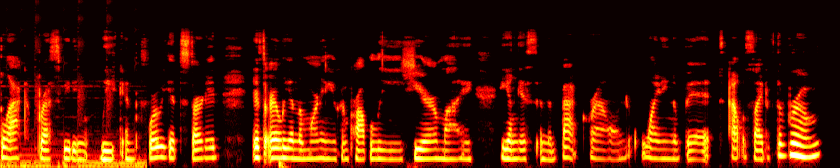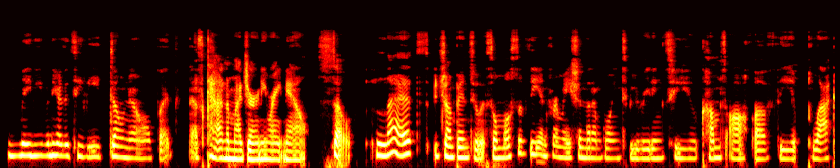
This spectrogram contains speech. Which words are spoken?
Black Breastfeeding Week. And before we get started, it's early in the morning. You can probably hear my youngest in the background whining a bit outside of the room. Maybe even hear the TV, don't know, but that's kind of my journey right now. So, let's jump into it. So, most of the information that I'm going to be reading to you comes off of the Black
